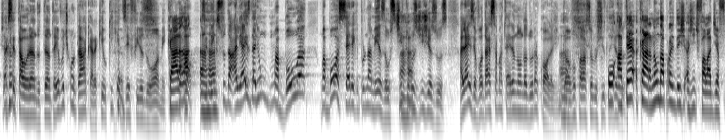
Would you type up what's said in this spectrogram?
já que você está orando tanto aí, eu vou te contar, cara, que o que quer dizer filho do homem. Cara, não, a- você aham. tem que estudar. Aliás, daria um- uma boa. Uma boa série aqui por na mesa, os títulos de Jesus. Aliás, eu vou dar essa matéria no Onda Dura College, então eu vou falar sobre os títulos Ou de Jesus. até, cara, não dá pra a gente falar de, af-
